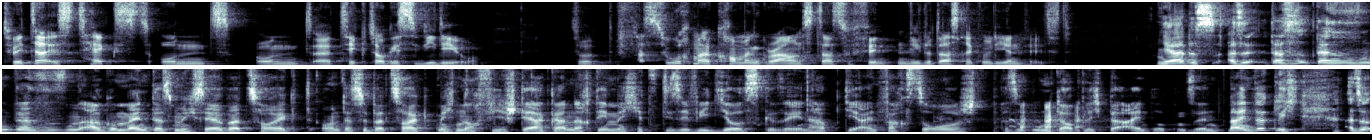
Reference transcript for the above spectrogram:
Twitter ist Text und, und äh, TikTok ist Video. So, versuch mal Common Grounds da zu finden, wie du das regulieren willst. Ja, das, also das, das, ist ein, das ist ein Argument, das mich sehr überzeugt. Und das überzeugt mich noch viel stärker, nachdem ich jetzt diese Videos gesehen habe, die einfach so, so unglaublich beeindruckend sind. Nein, wirklich. Also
